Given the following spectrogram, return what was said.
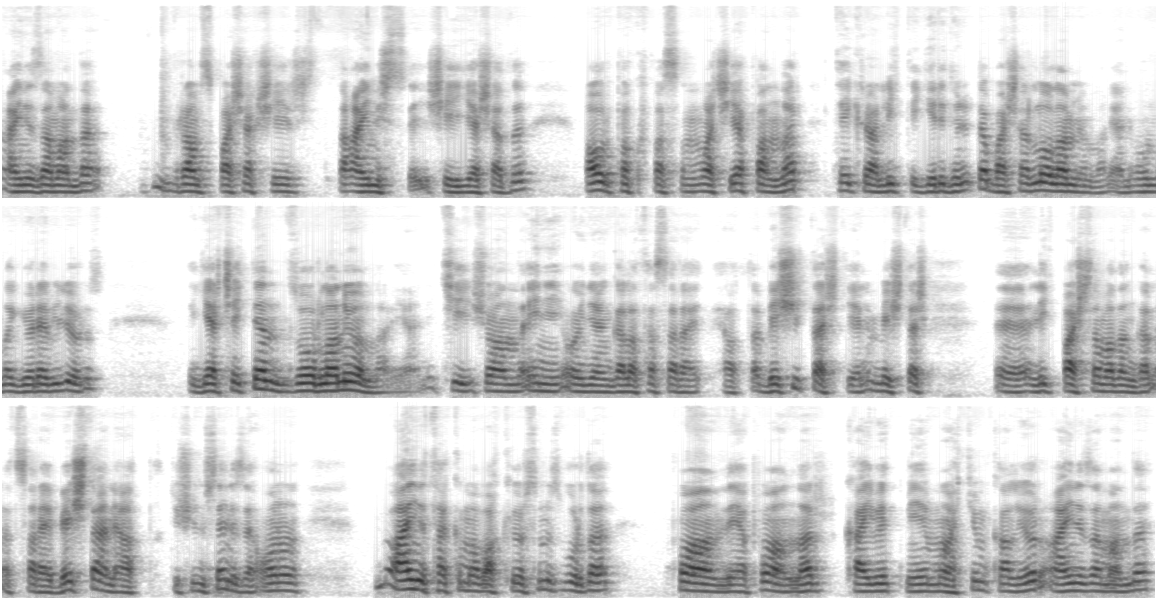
aynı zamanda Rams Başakşehir de aynı şeyi yaşadı. Avrupa Kupası maçı yapanlar tekrar ligde geri dönüp de başarılı olamıyorlar. Yani onu da görebiliyoruz. Gerçekten zorlanıyorlar yani. Ki şu anda en iyi oynayan Galatasaray hatta Beşiktaş diyelim. Beşiktaş e, lig başlamadan Galatasaray 5 tane attı. Düşünsenize onu aynı takıma bakıyorsunuz. Burada puan veya puanlar kaybetmeye mahkum kalıyor. Aynı zamanda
